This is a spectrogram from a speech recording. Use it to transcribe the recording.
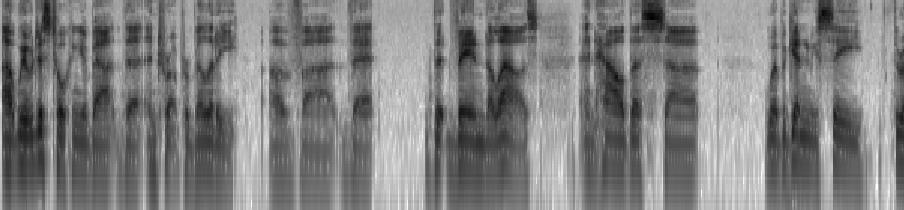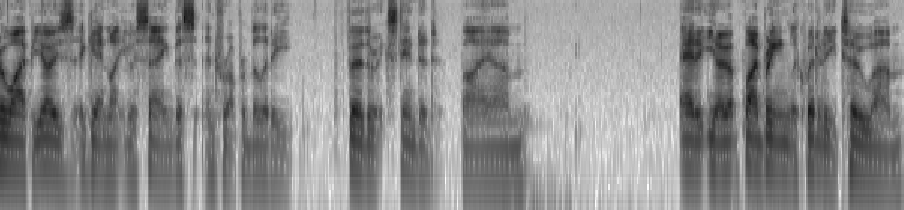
Uh, we were just talking about the interoperability of uh, that that Vennd allows, and how this uh, we're beginning to see through IPOs again, like you were saying, this interoperability further extended by um, added, you know, by bringing liquidity to, um,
